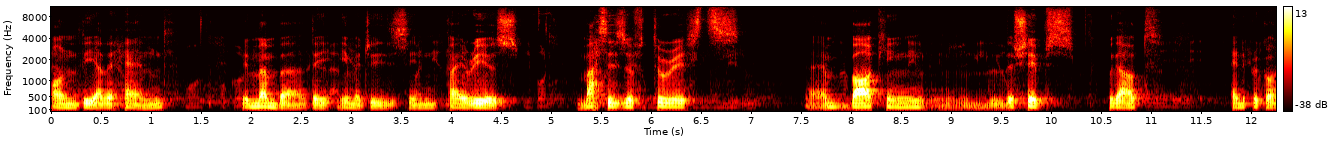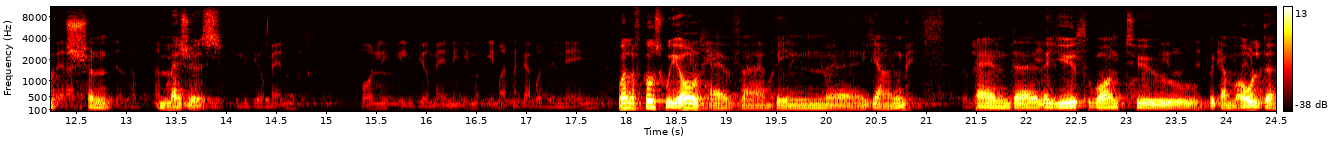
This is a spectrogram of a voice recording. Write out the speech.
On the other hand, remember the images in Piraeus, masses of tourists embarking the ships without any precaution measures. Well, of course, we all have uh, been uh, young, and uh, the youth want to become older.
